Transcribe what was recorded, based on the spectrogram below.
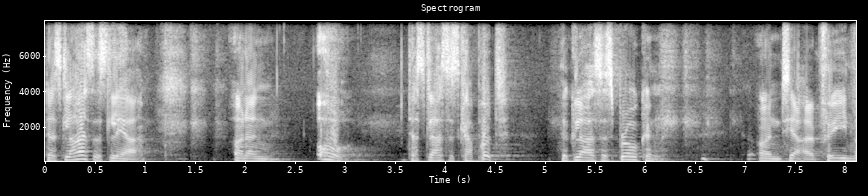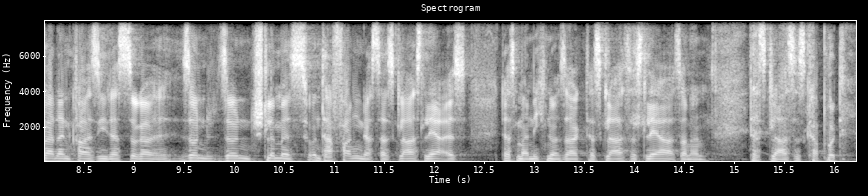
das Glas ist leer. Und dann, oh, das Glas ist kaputt, the glass is broken. Und ja, für ihn war dann quasi das sogar so ein, so ein schlimmes Unterfangen, dass das Glas leer ist, dass man nicht nur sagt, das Glas ist leer, sondern das Glas ist kaputt.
